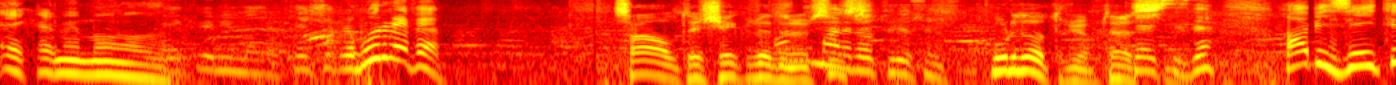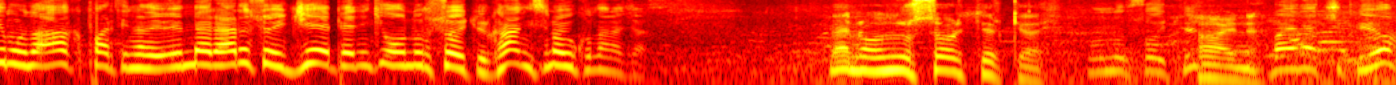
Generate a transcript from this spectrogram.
Ekrem İmamoğlu. Ekrem İmamoğlu. Teşekkür ederim. Buyurun efendim. Sağ ol. Teşekkür ederim. Hangi Siz oturuyorsunuz? burada oturuyorum. Tersine. Telsizde. Abi Zeytinburnu AK Parti'nin adayı Ömer Arısoy, CHP'ninki Onur Soytürk. Hangisine oy kullanacağız? Ben Onur Sortürk'e. Onur Soytürk. Aynen. Bayağı çıkıyor.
